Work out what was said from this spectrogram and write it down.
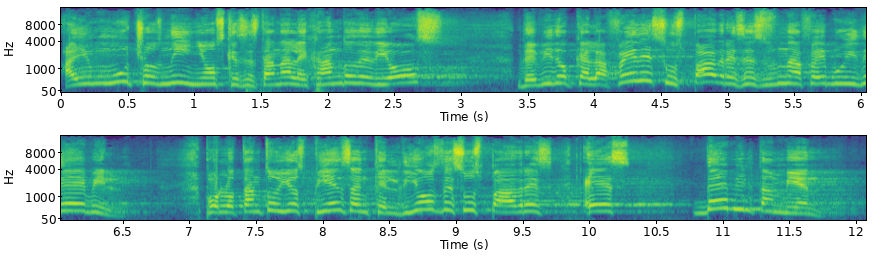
Hay muchos niños que se están alejando de Dios debido a que la fe de sus padres es una fe muy débil. Por lo tanto, ellos piensan que el Dios de sus padres es débil también.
